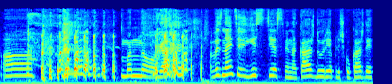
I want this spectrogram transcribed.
А, много. Вы знаете, естественно, каждую репличку, каждый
